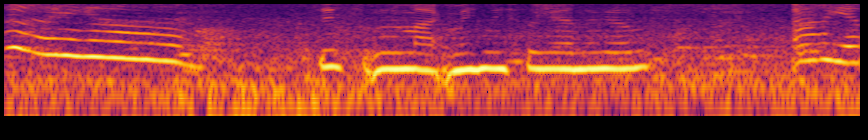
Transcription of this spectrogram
Aria! Sie mag mich nicht so gerne, glaube ich. Aria!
